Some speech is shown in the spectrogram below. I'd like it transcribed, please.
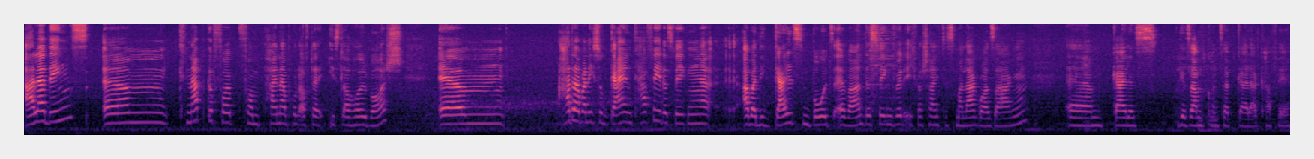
Allerdings ähm, knapp gefolgt vom Pineapple auf der Isla Holbosch. Ähm, hat aber nicht so geilen Kaffee, deswegen, aber die geilsten Bowls ever. Deswegen würde ich wahrscheinlich das Malagua sagen. Ähm, geiles Gesamtkonzept, geiler Kaffee.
